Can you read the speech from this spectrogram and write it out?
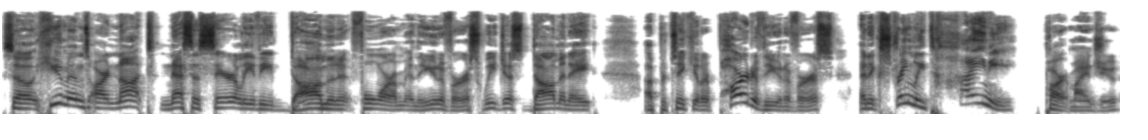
So humans are not necessarily the dominant form in the universe. We just dominate a particular part of the universe, an extremely tiny part, mind you.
